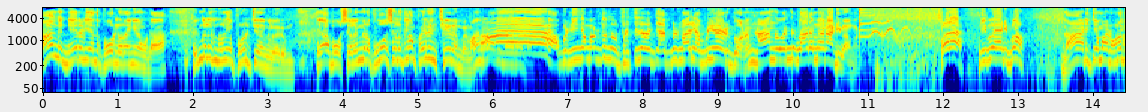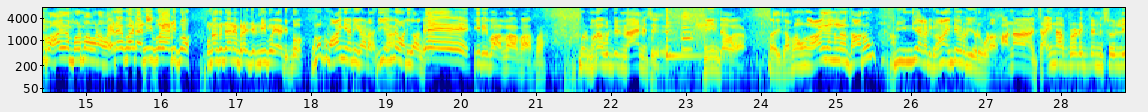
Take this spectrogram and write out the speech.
நாங்க நேரடியா அந்த போர்ல இறங்கினோம்டா. எங்களுக்கு நிறைய பொருள் சேதங்கள் வரும் ஏ போஸ்கள் எங்களோட போஸ்களுக்கெல்லாம் பெரும் சேதம் வரும் அப்ப நீங்க மட்டும் ஃப்ரிட்ஜில் வச்ச ஆப்பிள் மாதிரி அப்படியே இருக்கணும். நாங்க வந்து வாரம் வாரம் அடி வாங்கணும். போடா நீ போய் அடிப்போ நான் அடிக்க மாட்டேன். உனக்கு ஆயுதம் வேணுமா வேணாம்? என்ன வேணா நீ போய் அடிப்போ. உனக்கு தானே பிரச்சனை நீ போய் அடிப்போ. உனக்கு வாங்கி அடிக்காடா நீ என்ன அடி வாங்க இரு வா வா வா வா? உன்னை விட்டு நான் என்ன செய்யறது நீ தவறா ரைட் அப்புறம் உனக்கு ஆயுதங்கள் தாரோம். நீ இந்தியா கிடைக்கும் இந்தியா வெளியே வரக்கூடாது ஆனா சைனா ப்ராடக்ட்னு சொல்லி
